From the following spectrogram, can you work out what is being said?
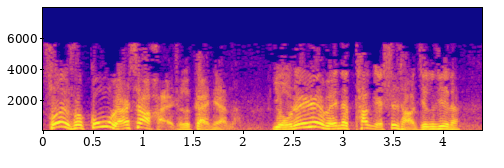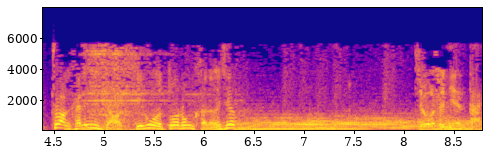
所以说，公务员下海这个概念呢，有人认为呢，它给市场经济呢撞开了一角，提供了多种可能性。九十年代，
